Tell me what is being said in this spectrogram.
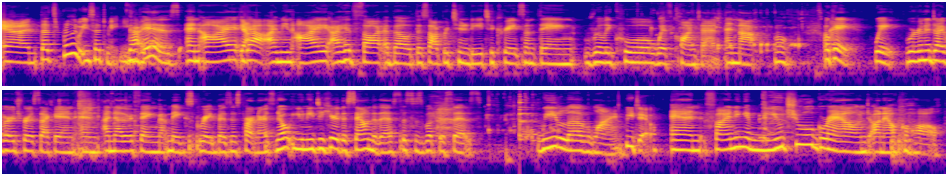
And that's really what you said to me. You That is, and I yeah. Yeah. I mean I I had thought about this opportunity to create something really cool with content, and that oh okay. Wait, we're gonna diverge for a second, and another thing that makes great business partners. No, you need to hear the sound of this. This is what this is. We love wine, We do. and finding a mutual ground on alcohol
